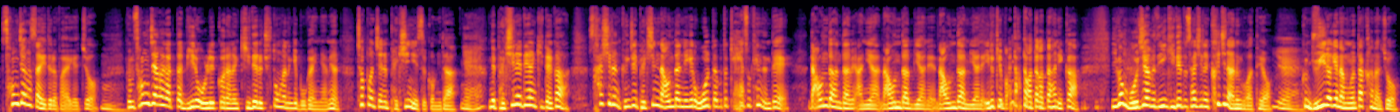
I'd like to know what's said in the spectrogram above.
성장 사이드를 봐야겠죠. 음. 그럼 성장을 갖다 밀어 올릴 거라는 기대를 추동하는 게 뭐가 있냐면 첫 번째는 백신이 있을 겁니다. 예. 근데 백신에 대한 기대가 사실은 굉장히 백신 나온다는 얘기를 5월 달부터 계속 했는데 나온다 한 다음에 아니야 나온다 미안해 나온다 미안해 이렇게 왔다 갔다 왔다 갔다 하니까 이건 뭐지 하면서 이 기대도 사실은 크진 않은 것 같아요. 예. 그럼 유일하게 남은 건 딱 하나죠.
